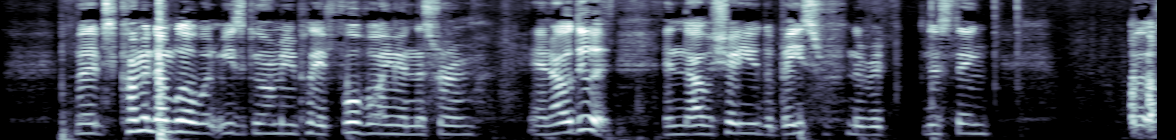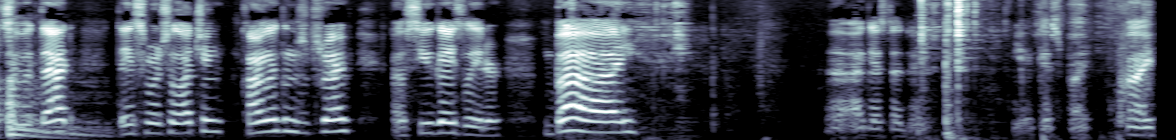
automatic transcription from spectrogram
But comment down below what music you want me to play full volume in this room, and I'll do it. And I will show you the bass, the this thing. But, so with that, thanks so much for watching. Comment, like, and subscribe. I'll see you guys later. Bye. Uh, I guess that did. Yeah, I guess bye. Bye.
